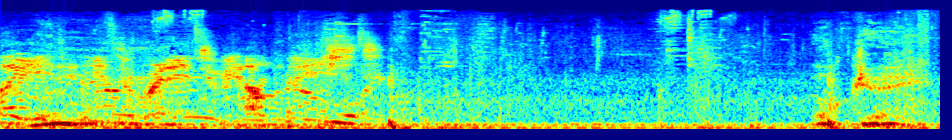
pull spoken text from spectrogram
Blade is ready to be unleashed. Okay.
